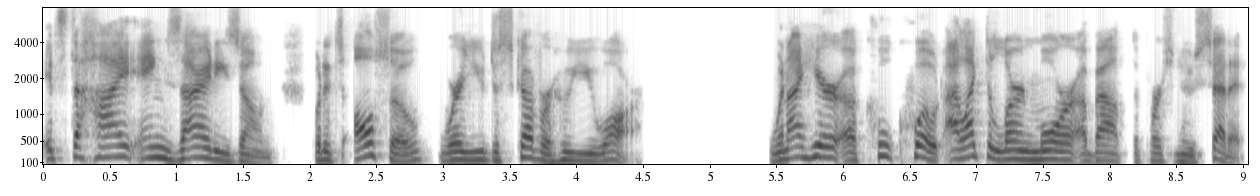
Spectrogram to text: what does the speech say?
It's the high anxiety zone, but it's also where you discover who you are. When I hear a cool quote, I like to learn more about the person who said it.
